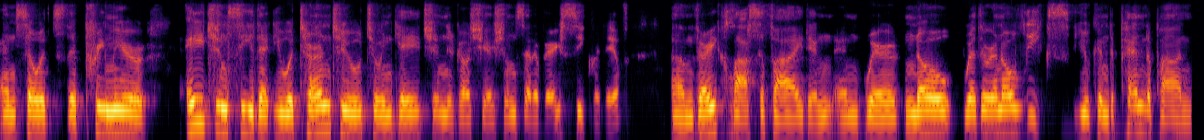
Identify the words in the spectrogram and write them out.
And so it's the premier agency that you would turn to to engage in negotiations that are very secretive um, very classified and, and where no where there are no leaks. You can depend upon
